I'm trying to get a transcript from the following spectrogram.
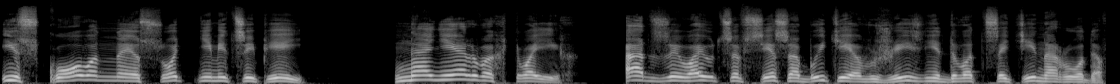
и скованное сотнями цепей! На нервах твоих!» отзываются все события в жизни двадцати народов.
